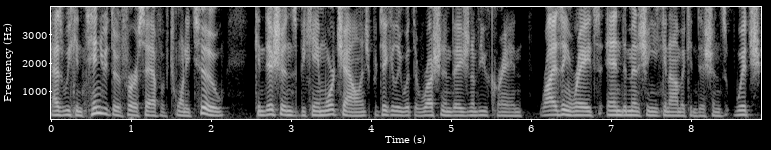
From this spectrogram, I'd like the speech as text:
As we continued through the first half of 22, conditions became more challenged, particularly with the Russian invasion of Ukraine, rising rates, and diminishing economic conditions, which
